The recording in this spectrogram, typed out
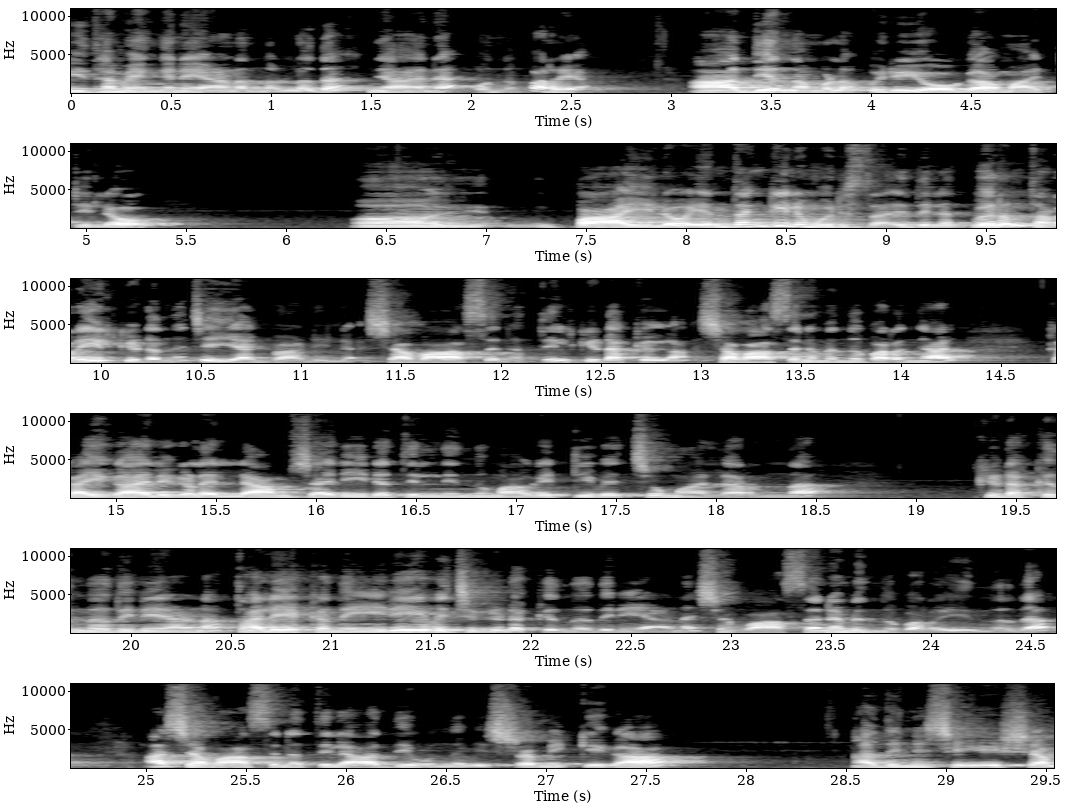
വിധം എങ്ങനെയാണെന്നുള്ളത് ഞാൻ ഒന്ന് പറയാം. ആദ്യം നമ്മൾ ഒരു യോഗ മാറ്റിലോ പായിലോ എന്തെങ്കിലും ഒരു ഇതിൽ വെറും തറയിൽ കിടന്ന് ചെയ്യാൻ പാടില്ല. ശവാസനത്തിൽ കിടക്കുക. ശവാസനം എന്ന് പറഞ്ഞാൽ കൈകാലുകളെല്ലാം ശരീരത്തിൽ നിന്നും അകറ്റി വെച്ച് മലർന്ന് കിടക്കുന്നതിനെയാണ് തലയൊക്കെ നേരെ വെച്ച് കിടക്കുന്നതിനെയാണ് ശവാസനം എന്ന് പറയുന്നത്. ആ ശവാസനത്തിൽ ആദ്യം ഒന്ന് വിശ്രമിക്കുക. അതിനുശേഷം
